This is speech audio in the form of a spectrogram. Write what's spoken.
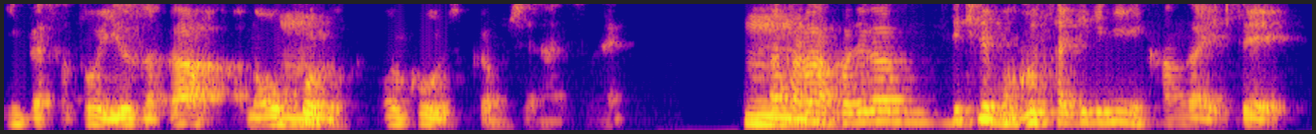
investor とユーザーがあの怒る、うん、怒るかもしれないですね。だからこれができれば具体的に考えて、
